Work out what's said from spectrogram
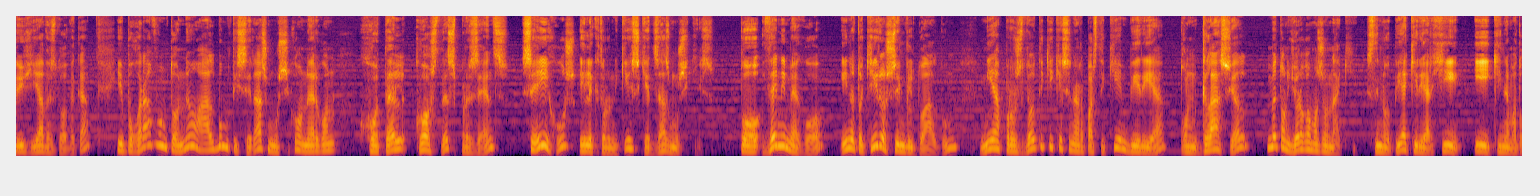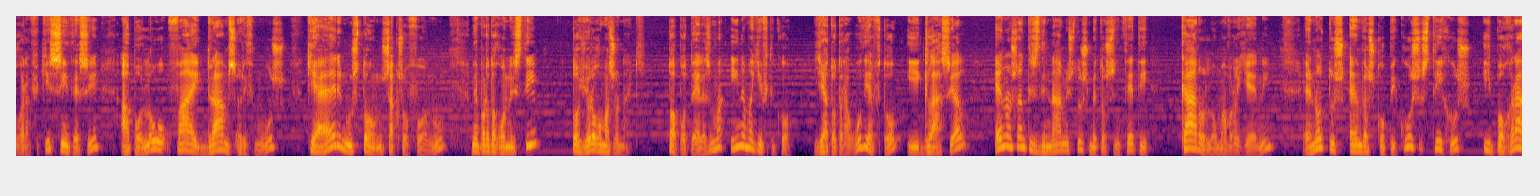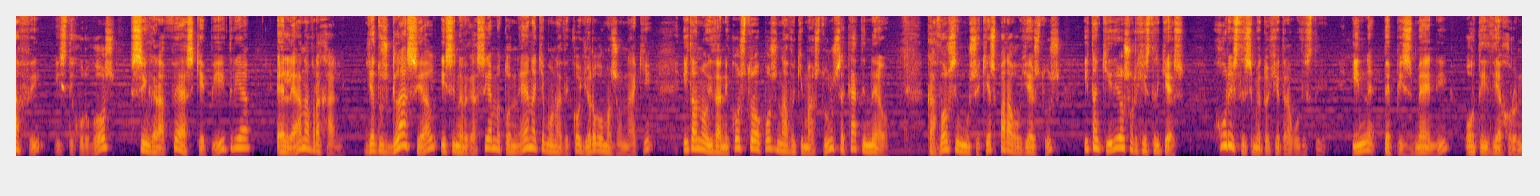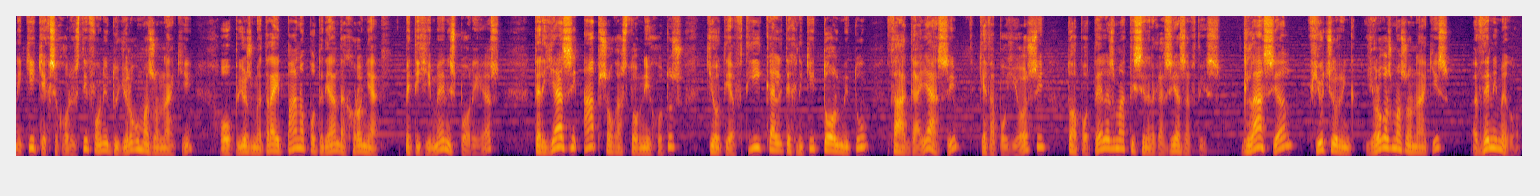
2012, υπογράφουν το νέο άλμπουμ της σειράς μουσικών έργων Hotel Costes Presents σε ήχους ηλεκτρονικής και jazz μουσικής. Το «Δεν είμαι εγώ» είναι το κύριο single του άλμπουμ μια προσδότικη και συναρπαστική εμπειρία των Glacial με τον Γιώργο Μαζονάκη, στην οποία κυριαρχεί η κινηματογραφική σύνθεση από low-fi drums ρυθμούς και αέρινους τόνους σαξοφώνου με πρωταγωνιστή το Γιώργο Μαζονάκη. Το αποτέλεσμα είναι μαγευτικό. Για το τραγούδι αυτό, οι Glacial ένωσαν τις δυνάμεις τους με το συνθέτη Κάρολο Μαυρογέννη, ενώ τους ενδοσκοπικούς στίχους υπογράφει η στιχουργός, συγγραφέας και ποιήτρια Ελεάνα Βραχάλη. Για τους Glacial, η συνεργασία με τον ένα και μοναδικό Γιώργο Μαζονάκη ήταν ο ιδανικός τρόπος να δοκιμαστούν σε κάτι νέο, καθώς οι μουσικές παραγωγές τους ήταν κυρίως ορχιστρικές, χωρίς τη συμμετοχή τραγουδιστή. Είναι πεπισμένοι ότι η διαχρονική και ξεχωριστή φωνή του Γιώργου Μαζονάκη, ο οποίος μετράει πάνω από 30 χρόνια πετυχημένης πορείας, ταιριάζει άψογα στον ήχο τους και ότι αυτή η καλλιτεχνική τόλμη του θα αγκαλιάσει και θα απογειώσει το αποτέλεσμα της συνεργασίας αυτής. Glacial, featuring Γιώργος Μαζονάκης, δεν είμαι εγώ.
